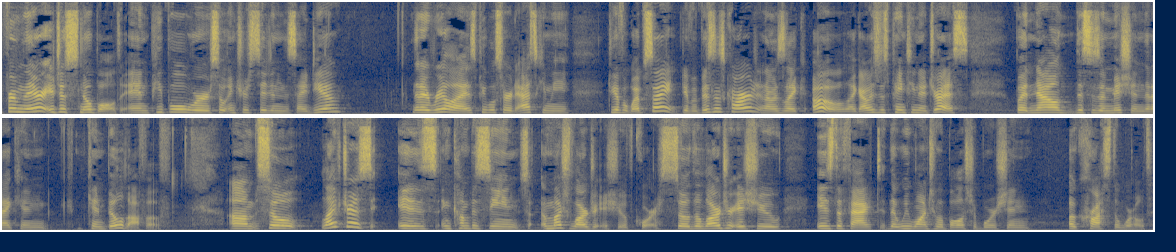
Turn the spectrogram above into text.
From there, it just snowballed, and people were so interested in this idea that I realized people started asking me, "Do you have a website? Do you have a business card?" And I was like, "Oh, like I was just painting a dress." But now this is a mission that I can, can build off of. Um, so Life Dress is encompassing a much larger issue, of course. So the larger issue is the fact that we want to abolish abortion across the world.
